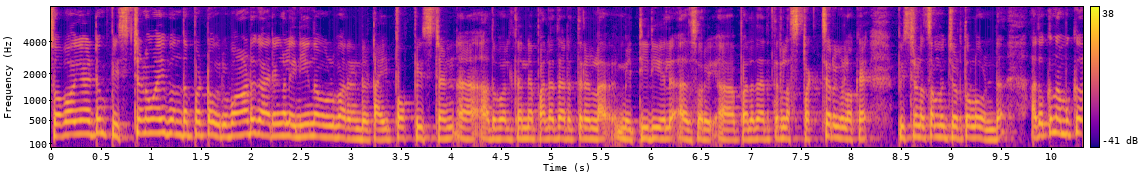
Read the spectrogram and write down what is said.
സ്വാഭാവികമായിട്ടും പിസ്റ്റണുമായി ബന്ധപ്പെട്ട ഒരുപാട് കാര്യങ്ങൾ ഇനിയും നമ്മൾ പറയുന്നുണ്ട്. ടൈപ്പ് ഓഫ് പിസ്റ്റൺ അതുപോലെ തന്നെ പലതരത്തിലുള്ള മെറ്റീരിയൽ സോറി പലതരത്തിലുള്ള സ്ട്രക്ചറുകളൊക്കെ പിസ്റ്റണെ സംബന്ധിച്ചിടത്തോളം ഉണ്ട്. അതൊക്കെ നമുക്ക്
